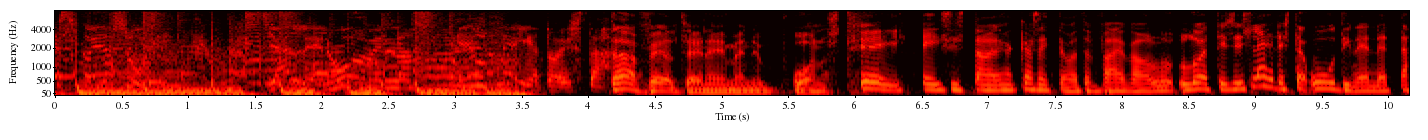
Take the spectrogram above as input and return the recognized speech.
Esko ja Suvi. Jälleen huomenna 14. Tämä Feltsein ei mennyt huonosti. ei, ei siis tämä on ihan käsittämätön päivä ollut. Luettiin siis lehdestä uutinen, että,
